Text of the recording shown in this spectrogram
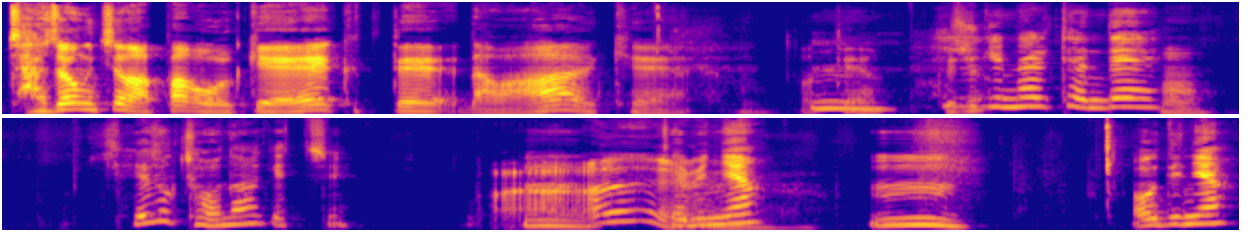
자정쯤 아빠가 올게 그때 나와 이렇게 어때요? 음, 그죠? 해주긴 할 텐데 어. 계속 전화하겠지. 음, 아, 예. 재밌냐? 음 어디냐?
